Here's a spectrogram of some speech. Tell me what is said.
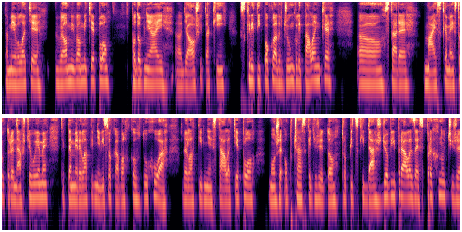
tam je v lete veľmi, veľmi teplo. Podobne aj e, ďalší taký skrytý poklad v džungli Palenke, e, staré majské mesto, ktoré navštevujeme, tak tam je relatívne vysoká vlhkosť vzduchu a relatívne stále teplo. Môže občas, keďže je to tropický dažďový prález aj sprchnúť, čiže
